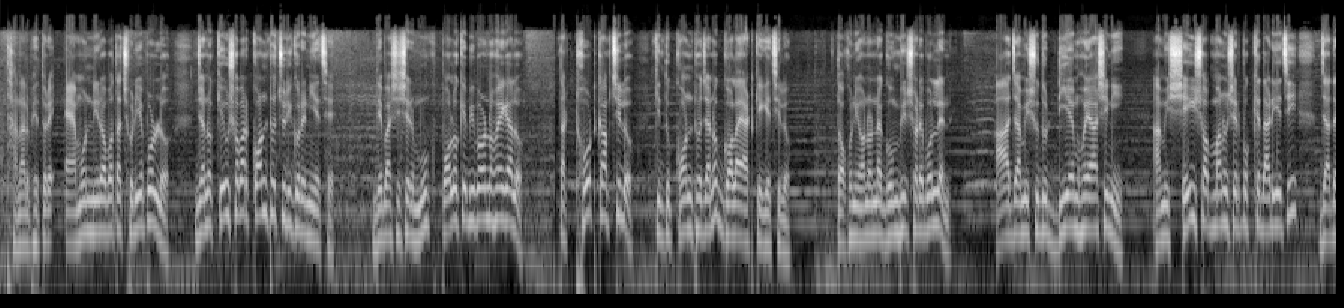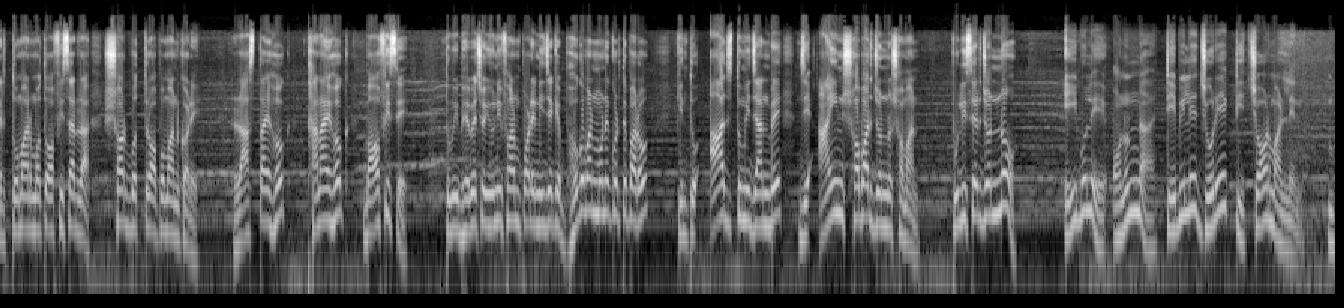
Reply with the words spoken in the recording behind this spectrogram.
থানার ভেতরে এমন নীরবতা ছড়িয়ে পড়ল, যেন কেউ সবার কণ্ঠ চুরি করে নিয়েছে। দেবাশিসের মুখ পলকে বিবর্ণ হয়ে গেল। তার ঠোঁট কাঁপছিল, কিন্তু কণ্ঠ যেন গলায় আটকে গেছিল। তখনই অনন্যা গম্ভীর স্বরে বললেন, আজ আমি শুধু ডিএম হয়ে আসিনি, আমি সেই সব মানুষের পক্ষে দাঁড়িয়েছি যাদের তোমার মতো অফিসাররা সর্বত্র অপমান করে। রাস্তায় হোক, থানায় হোক বা অফিসে, তুমি ভেবেছ ইউনিফর্ম পরে নিজেকে ভগবান মনে করতে পারো, কিন্তু আজ তুমি জানবে যে আইন সবার জন্য সমান, পুলিশের জন্য? এই বলে অনন্যা টেবিলে জোরে একটি চর মারলেন।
